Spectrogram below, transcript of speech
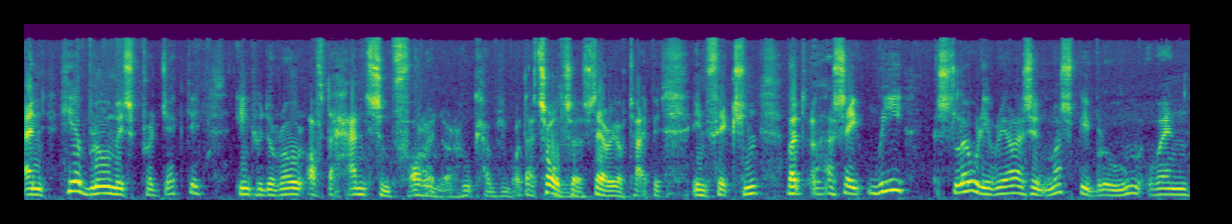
And here Bloom is projected into the role of the handsome foreigner who comes aboard. That's also a stereotype in, in fiction. But uh, I say, we slowly realize it must be Bloom when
